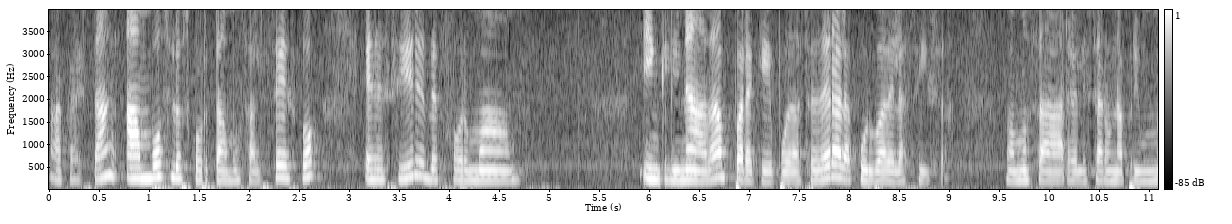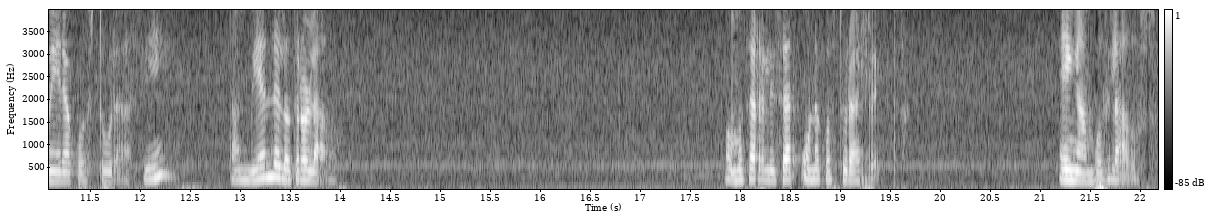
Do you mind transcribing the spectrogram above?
Acá están, ambos los cortamos al sesgo, es decir, de forma inclinada para que pueda acceder a la curva de la sisa. Vamos a realizar una primera costura así, también del otro lado. Vamos a realizar una costura recta en ambos lados.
